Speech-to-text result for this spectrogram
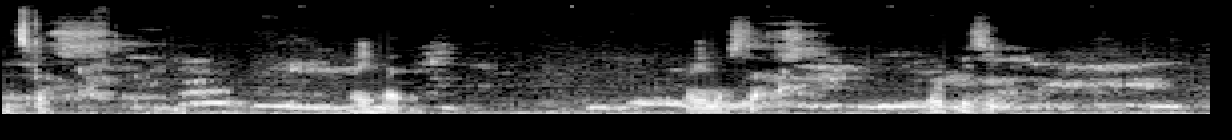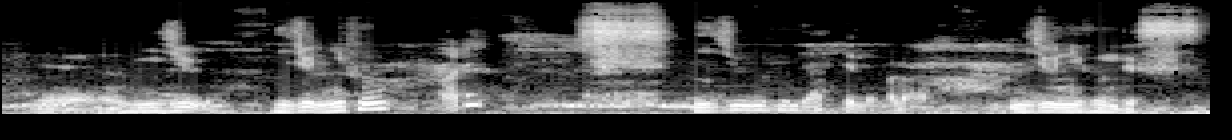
こっちか。はいはい。ありました。6時。えー、20、22分？あれ ?22 分で合ってんのかな ?22 分です。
